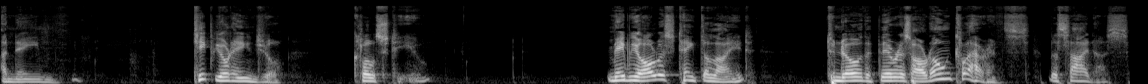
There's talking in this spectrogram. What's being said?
a name. Keep your angel close to you. May we always take delight to know that there is our own Clarence beside us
